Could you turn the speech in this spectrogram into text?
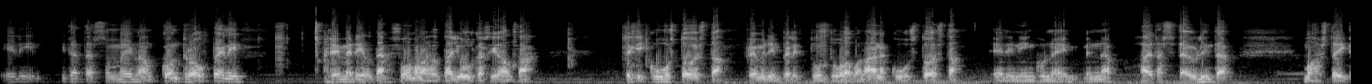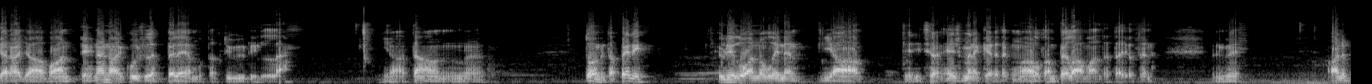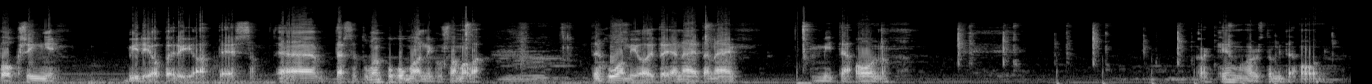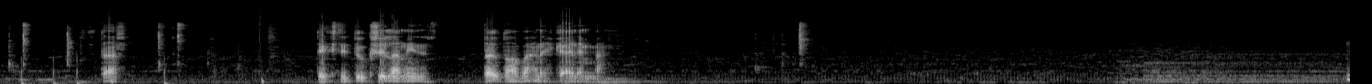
Eli mitä tässä on? Meillä on Control-peli Remediltä, suomalaiselta julkaisijalta. Teki 16. Remedin pelit tuntuu olevan aina 16. Eli niin kuin ei mennä haeta sitä ylintä mahdollista ikärajaa, vaan tehdään aikuisille pelejä, mutta tyylillä. Ja tämä on toimintapeli, yliluonnollinen ja itse ensimmäinen kerta, kun mä aloitan pelaamaan tätä, joten unboxingi videoperiaatteessa. Ää, tässä tulen puhumaan niin kuin samalla huomioita ja näitä näin, mitä on. Kaikkea mahdollista, mitä on. Sitten tässä tekstityksillä niin tajutaan vähän ehkä enemmän.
